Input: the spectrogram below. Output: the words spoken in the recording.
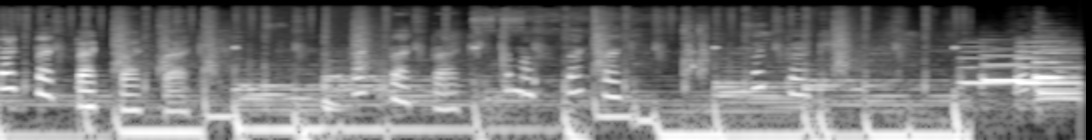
Back, back, back, back, back. Back, back, back. Come on, back, back. Back, back. So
